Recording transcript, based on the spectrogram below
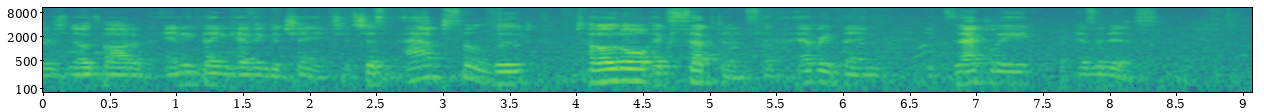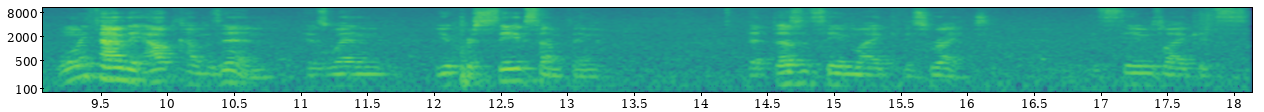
There's no thought of anything having to change. It's just absolute, total acceptance of everything exactly as it is. The only time the out comes in is when you perceive something that doesn't seem like it's right. It seems like it's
